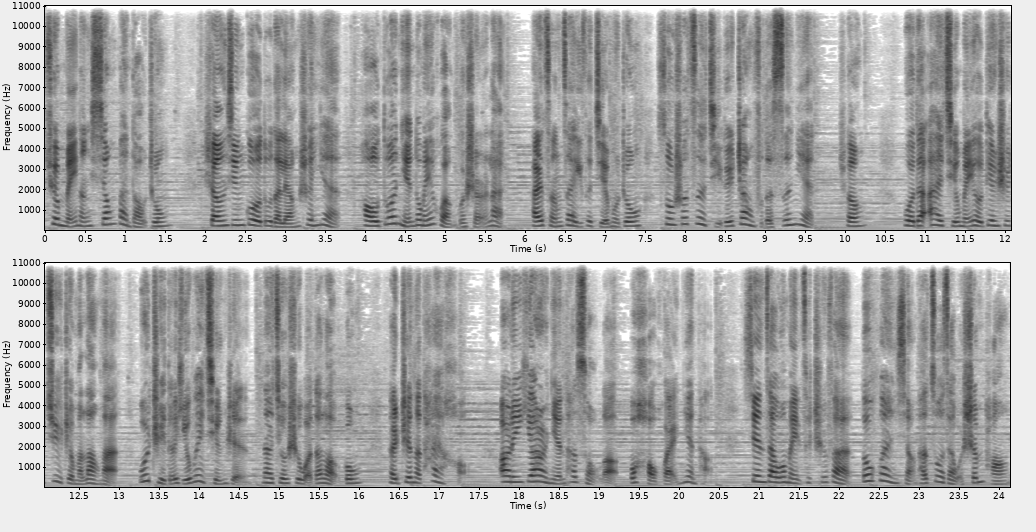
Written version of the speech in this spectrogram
却没能相伴到终。伤心过度的梁顺燕，好多年都没缓过神来。还曾在一次节目中诉说自己对丈夫的思念，称：“我的爱情没有电视剧这么浪漫，我只得一位情人，那就是我的老公。他真的太好。二零一二年他走了，我好怀念他。现在我每次吃饭都幻想他坐在我身旁，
